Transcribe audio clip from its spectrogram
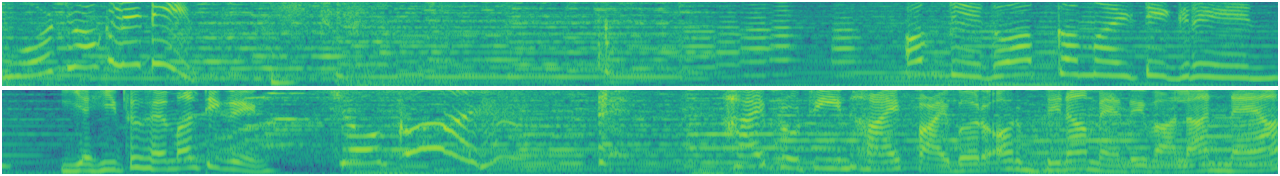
वो चॉकलेटी अब दे दो आपका मल्टीग्रेन यही तो है multigrain chocos high protein high fibre और बिना मैदे वाला नया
